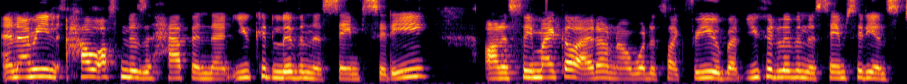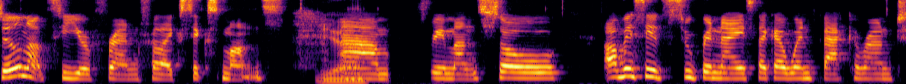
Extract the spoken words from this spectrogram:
And I mean, how often does it happen that you could live in the same city? Honestly, Michael, I don't know what it's like for you, but you could live in the same city and still not see your friend for like six months, yeah. um, three months. So obviously, it's super nice. Like I went back around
